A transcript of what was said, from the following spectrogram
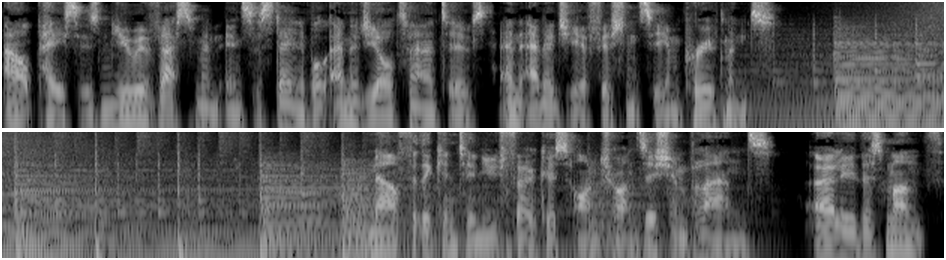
outpaces new investment in sustainable energy alternatives and energy efficiency improvements. Now for the continued focus on transition plans. Earlier this month,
